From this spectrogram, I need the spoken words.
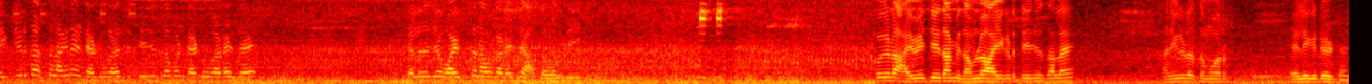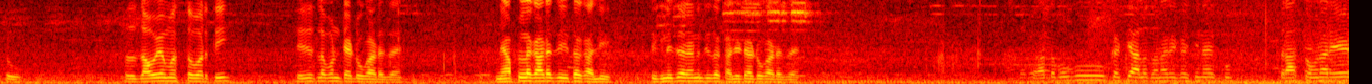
एक दीड तास तर लागणार आहे टॅटू काढायचं तेजसला पण टॅटू काढायचं आहे. त्याला त्याच्या वाईफचं नाव काढायचं आहे हातावरती. इकडं हायवेच्या इथं आम्ही थांबलो. हा इकडं तेजस आलाय. आणि इकडं समोर एलिगेटेड टॅटू तर जाऊया मस्त वरती. तेजसला पण टॅटू काढायचा आहे. आणि आपल्याला काढायचं इथं खाली. सिग्नेचर आहे ना तिथं खाली टॅटू काढायचा आहे. तर आता बघू कशी हालत होणार आहे कशी नाही. खूप त्रास तर होणार आहे.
